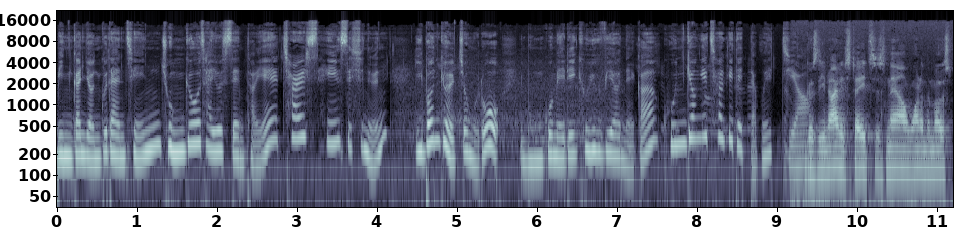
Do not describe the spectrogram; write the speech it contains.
민간 연구단체인 종교자유센터의 찰스 헤인스 씨는 이번 결정으로 몽고메리 교육위원회가 곤경에 처하게 됐다고 했지요. Because the United States is now one of the most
